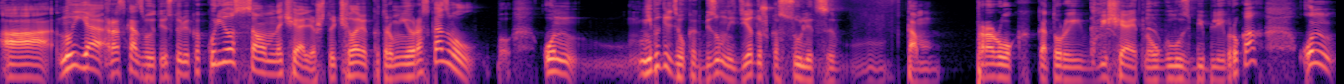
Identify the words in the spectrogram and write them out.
А, ну, я рассказываю эту историю как курьез в самом начале, что человек, который мне ее рассказывал, он не выглядел как безумный дедушка с улицы, там пророк, который вещает на углу с Библией в руках, он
